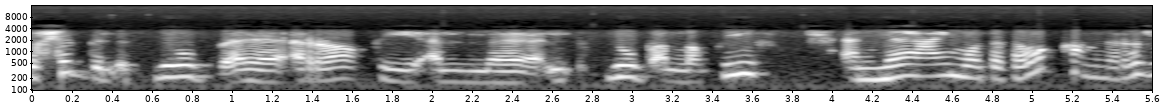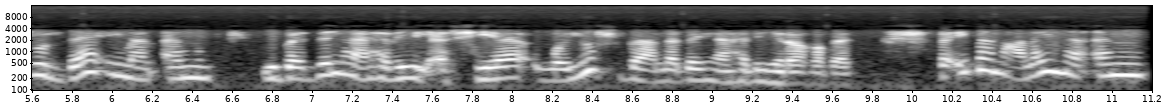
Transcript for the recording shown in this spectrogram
تحب الأسلوب آه الراقي ال- الأسلوب اللطيف الناعم وتتوقع من الرجل دائما أن يبادلها هذه الأشياء ويشبع لديها هذه الرغبات. فاذا علينا أن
